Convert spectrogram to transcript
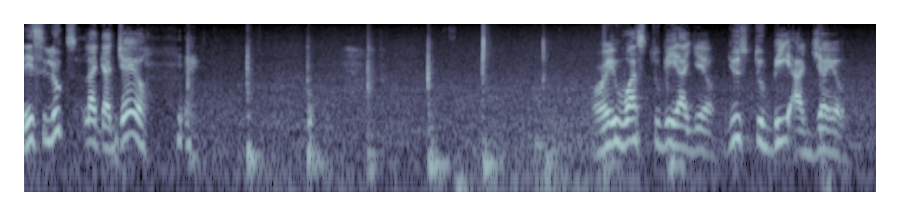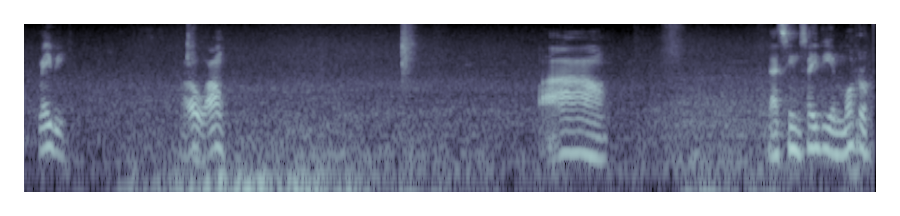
This looks like a jail. or it was to be a jail. Used to be a jail. Maybe. Oh wow. Wow. That's inside the morro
